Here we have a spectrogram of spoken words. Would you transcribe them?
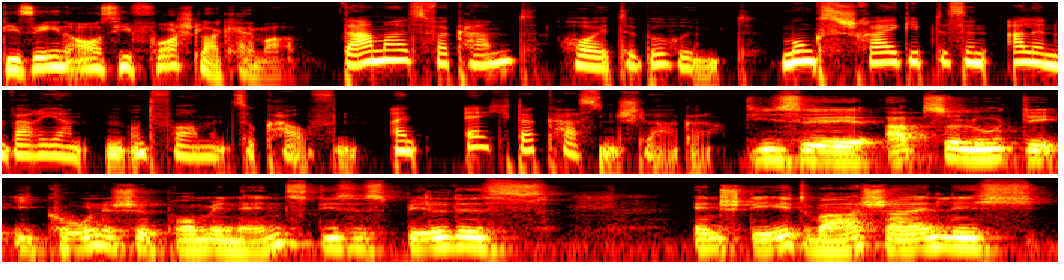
Die sehen aus wie Vorschlaghämmer. Damals verkannt, heute berühmt. Munks Schrei gibt es in allen Varianten und Formen zu kaufen. Ein echter Kassenschlager. Diese absolute ikonische Prominenz dieses Bildes entsteht wahrscheinlich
